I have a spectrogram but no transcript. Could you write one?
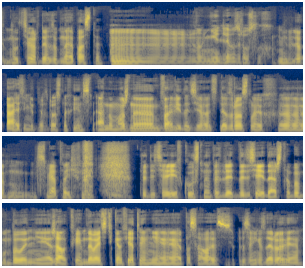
Ну, твердая зубная паста. М, Ну, не для взрослых. Не для- А, это не для взрослых единственное. А, ну можно два вида делать. Для взрослых э, с мятой, для детей вкусно. Это для, для детей, да, чтобы было не жалко им давать эти конфеты, не опасалось за них здоровье,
